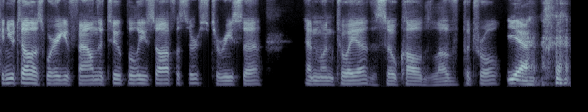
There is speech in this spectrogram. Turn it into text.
Can you tell us where you found the two police officers, Teresa and Montoya, the so-called Love Patrol? Yeah.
